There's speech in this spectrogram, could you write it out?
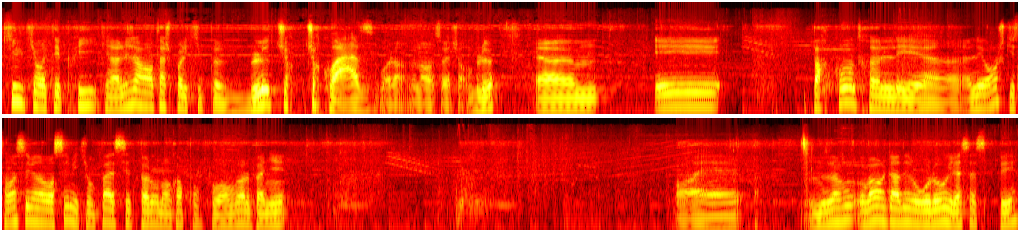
kills qui ont été pris, qui a un léger avantage pour l'équipe bleu turquoise. Voilà, non, ça va être bleu. Et par contre, les, euh, les oranges qui sont assez bien avancés, mais qui n'ont pas assez de palourdes encore pour pouvoir ouvrir le panier. Ouais. Nous avons, on va regarder le rouleau, il a sa SP.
